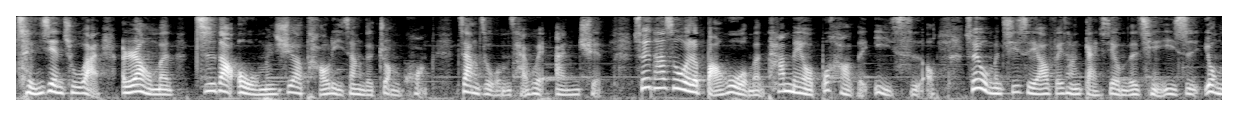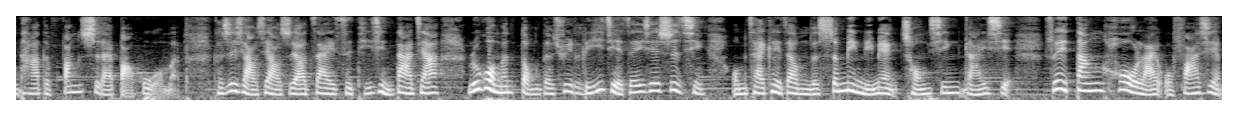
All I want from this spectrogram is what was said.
呈现出来，而让我们知道哦，我们需要逃离这样的状况，这样子我们才会安全。所以他是为了保护我们，他没有不好的意思哦。所以我们其实也要非常感谢我们的潜意识，用他的方式来保护我们。可是小谢老师要再一次提醒大家，如果我们懂得去理解这一些事情，我们才可以在我们的生命里面重新改写。所以当后来我发现。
